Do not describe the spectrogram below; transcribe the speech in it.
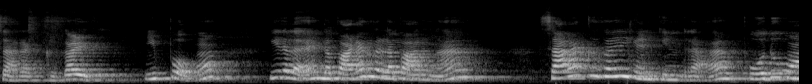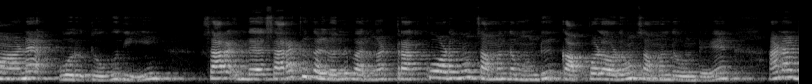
சரக்குகள். இப்போ இதில் இந்த படங்களில் பாருங்கள் சரக்குகள் என்கின்ற பொதுவான ஒரு தொகுதி. சர இந்த சரக்குகள் வந்து பாருங்கள் ட்ரக்கோடவும் சம்மந்தம் உண்டு கப்பலோடவும் சம்மந்தம் உண்டு. ஆனால்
